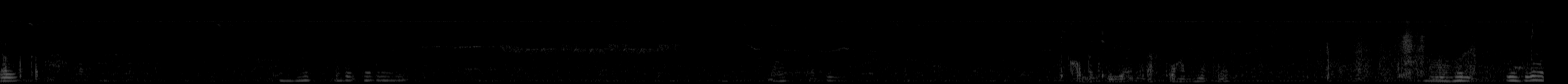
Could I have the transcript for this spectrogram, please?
Ngồi Có một chuyện gì ta có không nhóc thế mình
